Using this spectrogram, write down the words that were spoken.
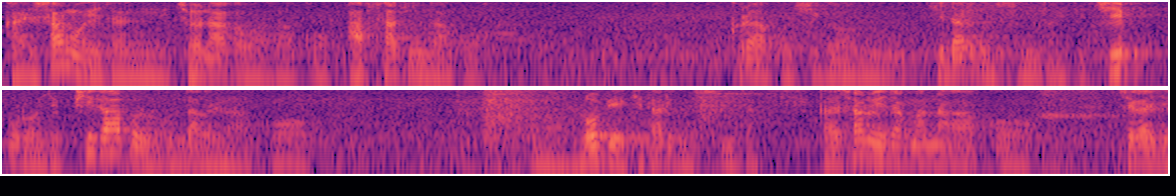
가이사노 회장이 전화가 와갖고 밥 사준다고 그래갖고 지금 기다리고 있습니다. 이제 집으로 이제 픽업을 온다 그래갖고 어, 로비에 기다리고 있습니다. 가이사노 회장 만나갖고 제가 이제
